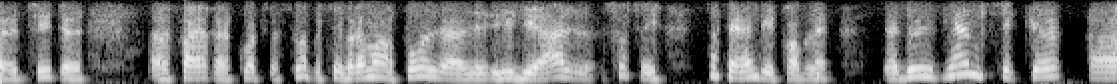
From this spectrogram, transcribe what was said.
de, euh, faire euh, quoi que ce soit. C'est vraiment pas l'idéal. Ça, c'est un des problèmes. Le deuxième, c'est que euh,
